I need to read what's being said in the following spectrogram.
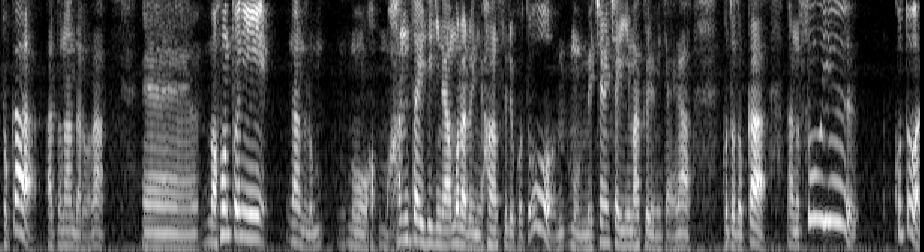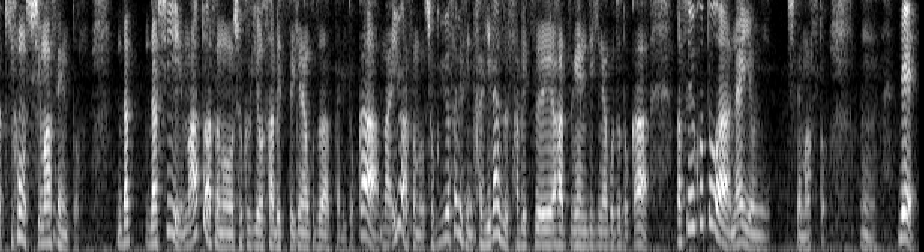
とか、あとなんだろうな、えー、まあ本当に、なんだろう、もう犯罪的なモラルに反することをもうめちゃめちゃ言いまくるみたいなこととかあのそういうことは基本しませんと。だだし、まあ、あとはその職業差別的なことだったりとか、まあ、要はその職業差別に限らず差別発言的なこととか、まあ、そういうことはないようにしてますと。うん、で、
